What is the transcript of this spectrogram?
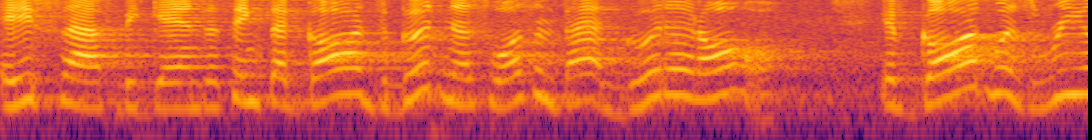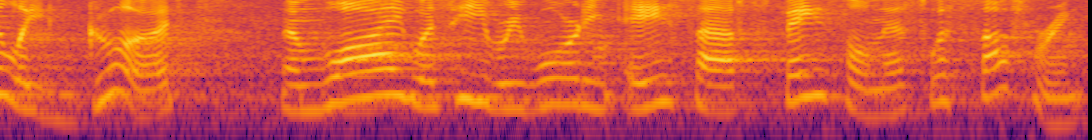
Asaph began to think that God's goodness wasn't that good at all. If God was really good, then why was he rewarding Asaph's faithfulness with suffering?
